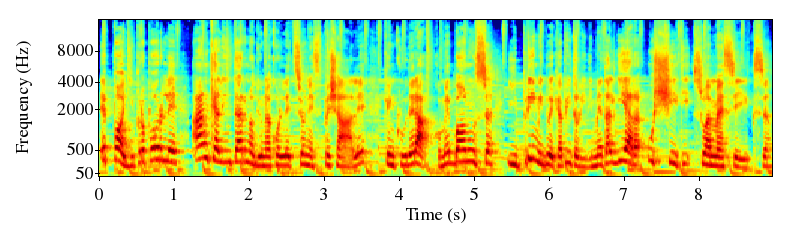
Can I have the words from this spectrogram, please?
e poi di proporle anche all'interno di una collezione speciale che includerà come bonus i primi due capitoli di Metal Gear usciti su MSX.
